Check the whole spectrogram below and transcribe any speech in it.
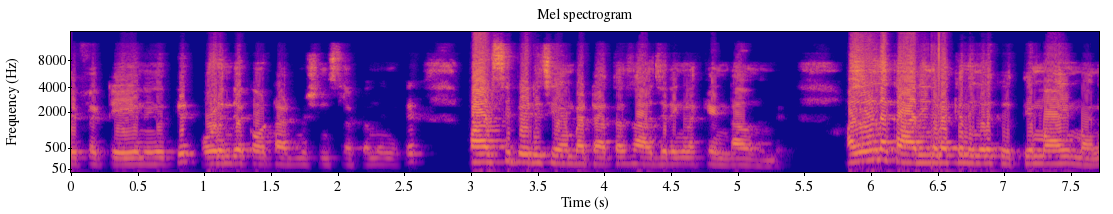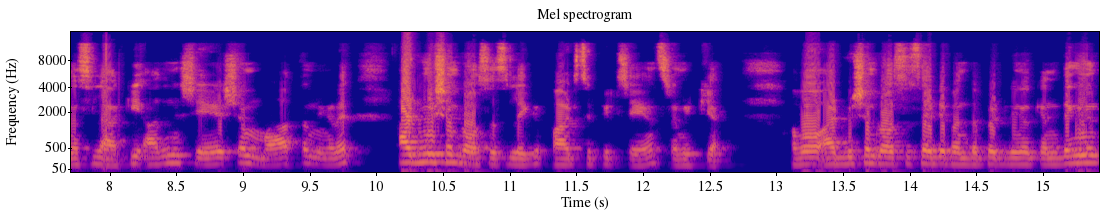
റിഫ്ലക്ട് ചെയ്യും. നിങ്ങൾക്ക് ഓൾ ഇന്ത്യ കോട്ട അഡ്മിഷൻസിലൊക്കെ നിങ്ങൾക്ക് പാർട്ടിസിപ്പേറ്റ് ചെയ്യാൻ പറ്റാത്ത സാഹചര്യങ്ങളൊക്കെ ഉണ്ടാവുന്നുണ്ട്. അങ്ങനെയുള്ള കാര്യങ്ങളൊക്കെ നിങ്ങൾ കൃത്യമായി മനസ്സിലാക്കി അതിനുശേഷം മാത്രം നിങ്ങൾ അഡ്മിഷൻ പ്രോസസ്സിലേക്ക് പാർട്ടിസിപ്പേറ്റ് ചെയ്യാൻ ശ്രമിക്കുക. അപ്പോൾ അഡ്മിഷൻ പ്രോസസ്സായിട്ട് ബന്ധപ്പെട്ട് നിങ്ങൾക്ക് എന്തെങ്കിലും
